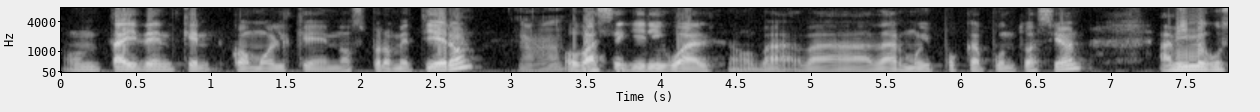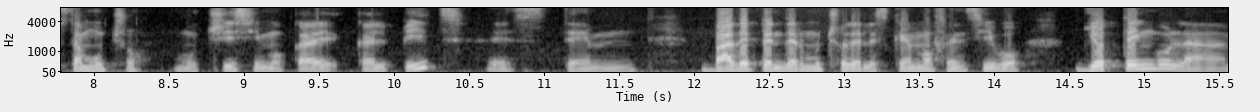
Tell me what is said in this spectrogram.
un tight end que, como el que nos prometieron, o va a seguir igual, ¿no? Va, va, a dar muy poca puntuación. A mí me gusta mucho, muchísimo Kyle, Kyle Pitts. Este, va a depender mucho del esquema ofensivo. Yo tengo la,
